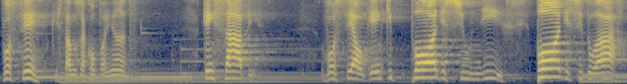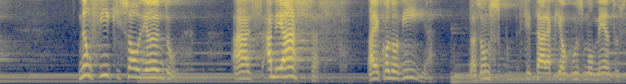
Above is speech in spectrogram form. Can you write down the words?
Você que está nos acompanhando, quem sabe você é alguém que pode se unir, pode se doar. Não fique só olhando as ameaças à economia. Nós vamos citar aqui alguns momentos,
